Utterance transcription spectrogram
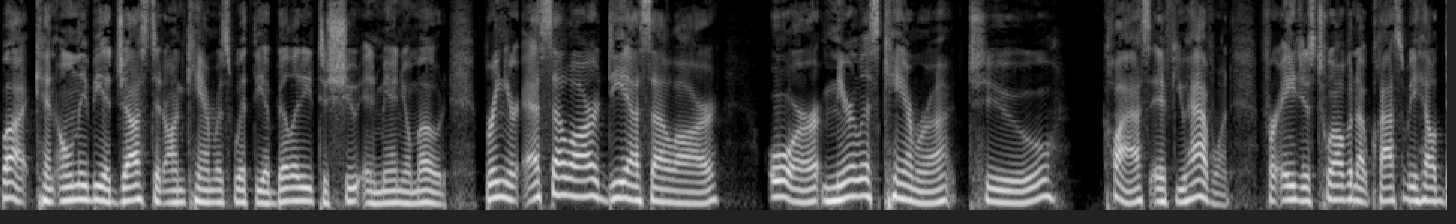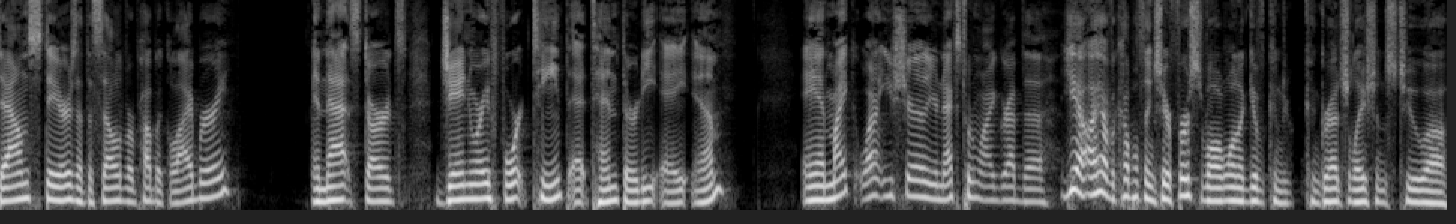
but can only be adjusted on cameras with the ability to shoot in manual mode. Bring your SLR, DSLR, or mirrorless camera to class if you have one. For ages 12 and up, class will be held downstairs at the Selover Public Library. And that starts January 14th at 10:30 a.m. And Mike, why don't you share your next one while I grab the Yeah, I have a couple things here. First of all, I want to give con- congratulations to uh,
